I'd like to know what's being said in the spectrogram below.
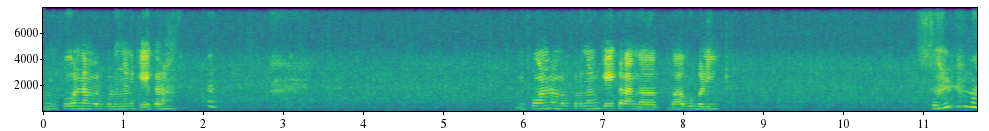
உங்கள் ஃபோன் நம்பர் கொடுங்கன்னு கேட்குறாங்க ஃபோன் நம்பர் கொடுங்கன்னு கேட்குறாங்க பாகுபலி. சொல்லுமா?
